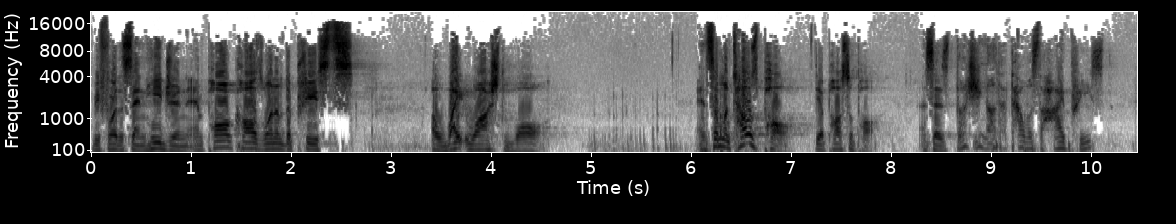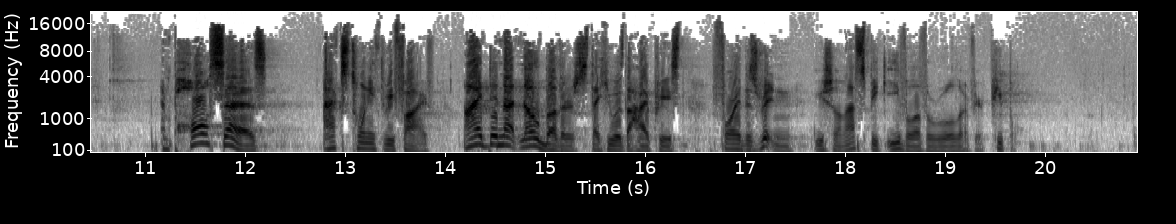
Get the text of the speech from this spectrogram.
before the Sanhedrin. And Paul calls one of the priests a whitewashed wall. And someone tells Paul, the Apostle Paul, and says, Don't you know that that was the high priest? And Paul says, Acts 23 5, I did not know, brothers, that he was the high priest, for it is written, You shall not speak evil of a ruler of your people. Do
